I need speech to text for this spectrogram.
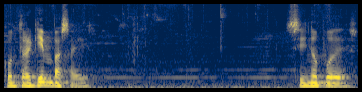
¿Contra quién vas a ir? Si no puedes.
